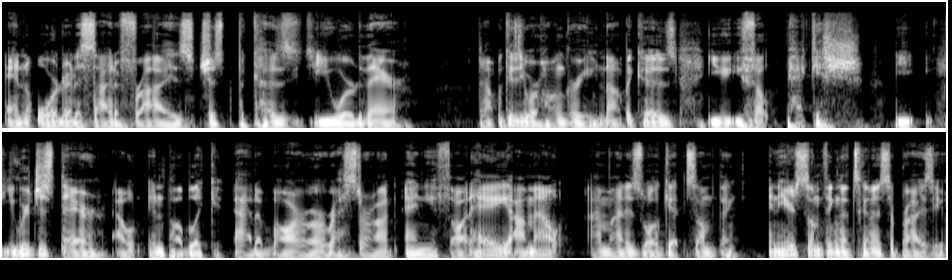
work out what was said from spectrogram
and ordered a side of fries just because you were there? Not because you were hungry, not because you, you felt peckish, you, you were just there out in public at a bar or a restaurant and you thought, hey, I'm out. I might as well get something. And here's something that's going to surprise you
